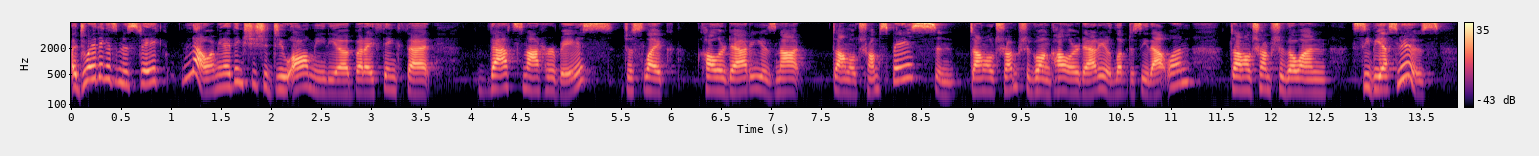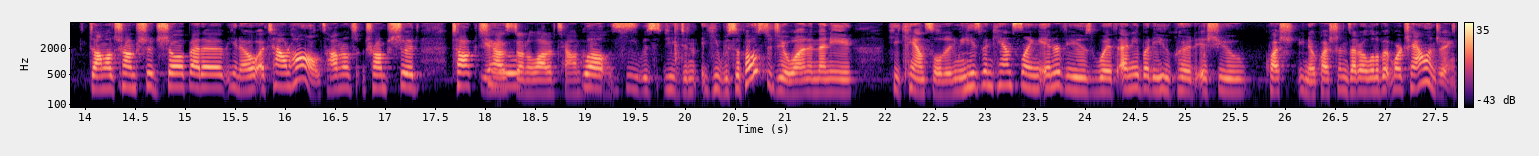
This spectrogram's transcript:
uh, do I think it's a mistake? No. I mean, I think she should do all media, but I think that that's not her base. Just like Call Her Daddy is not Donald Trump's base, and Donald Trump should go on Call Her Daddy. I'd love to see that one. Donald Trump should go on CBS News. Donald Trump should show up at a you know a town hall. Donald Trump should talk to. He has done a lot of town halls. Well, he was he didn't he was supposed to do one, and then he he canceled it. I mean, he's been canceling interviews with anybody who could issue question you know questions that are a little bit more challenging.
